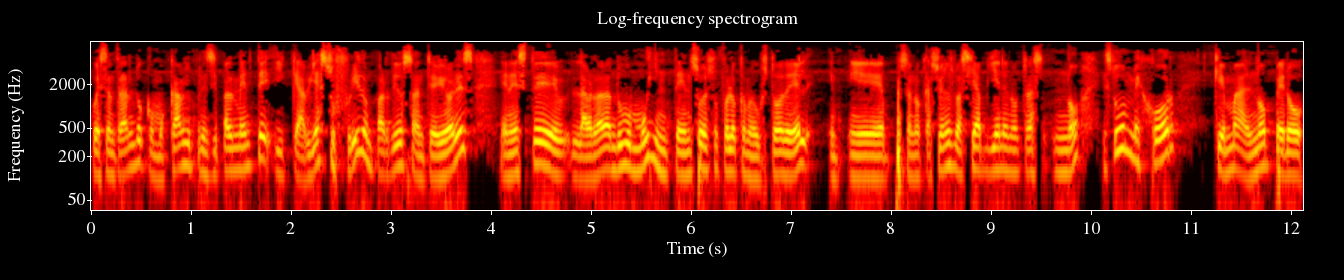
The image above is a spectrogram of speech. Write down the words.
pues entrando como cambio principalmente y que había sufrido en partidos anteriores. En este, la verdad, anduvo muy intenso, eso fue lo que me gustó de él. Eh, pues en ocasiones lo hacía bien, en otras no. Estuvo mejor que mal, ¿no? Pero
